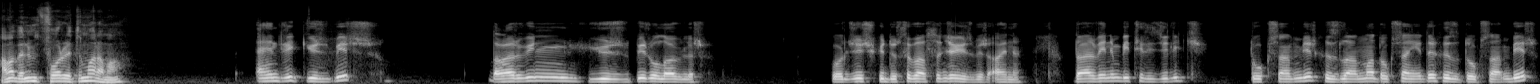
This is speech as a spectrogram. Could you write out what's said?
Ama benim forvetim var ama. Endrick 101. Darwin 101 olabilir. Golcü içgüdüsü basınca 101 aynen. Darwin'in bitiricilik 91, hızlanma 97, hız 91.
